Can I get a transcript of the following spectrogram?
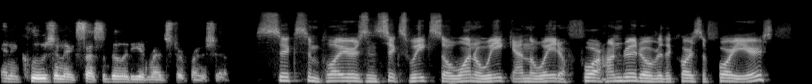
and inclusion, accessibility, and registered apprenticeship. Six employers in six weeks, so one a week on the way to 400 over the course of four years.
